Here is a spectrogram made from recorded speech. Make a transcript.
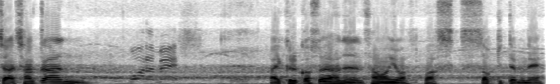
자, 잠깐! 마이크를 껐어야 하는 상황이 왔, 왔었기 때문에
